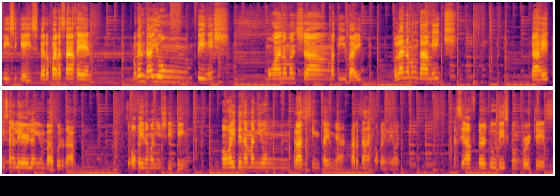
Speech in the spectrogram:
PC case. Pero para sa akin, maganda yung finish. Mukha naman siyang matibay. Wala namang damage. Kahit isang layer lang yung bubble wrap okay naman yung shipping. Okay din naman yung processing time niya. Para sa akin, okay na yon Kasi after 2 days kong purchase,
